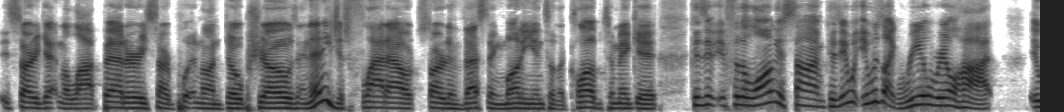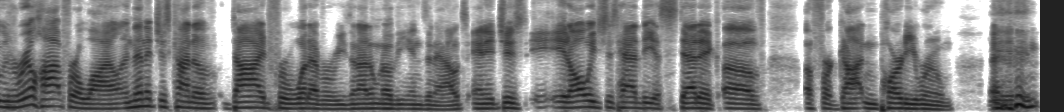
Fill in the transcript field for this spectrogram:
It started getting a lot better. He started putting on dope shows. And then he just flat out started investing money into the club to make it because for the longest time, because it, it was like real, real hot. It was real hot for a while, and then it just kind of died for whatever reason. I don't know the ins and outs. And it just, it always just had the aesthetic of a forgotten party room.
